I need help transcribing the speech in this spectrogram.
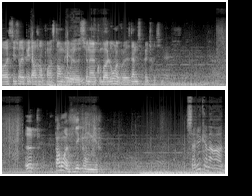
On va rester sur l'épée d'argent pour l'instant, mais Oui. euh, si on a un combat long, la voleuse d'âme, ça peut être utile. Hop, parlons à Viekang. Salut camarade.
